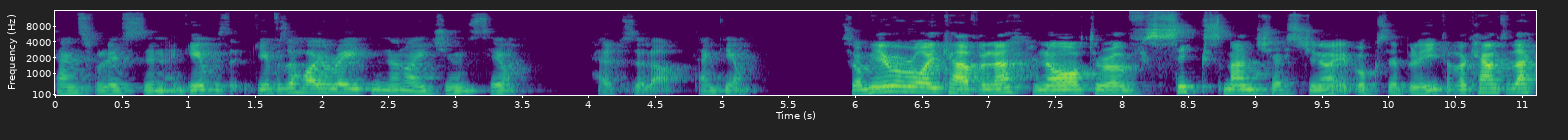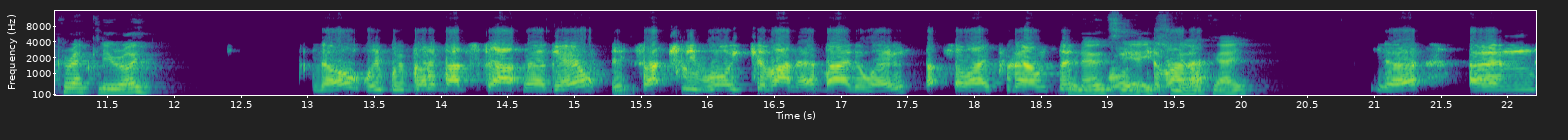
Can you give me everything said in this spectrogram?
Thanks for listening and give us give us a high rating on iTunes too. Helps a lot. Thank you. So I'm here with Roy Cavanagh, an author of six Manchester United books, I believe. Have I counted that correctly, Roy? No, we, we've got a bad start there, Gail. It's actually Roy Cavanagh, by the way. That's how I pronounce it. Pronunciation, Roy okay. Yeah, and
